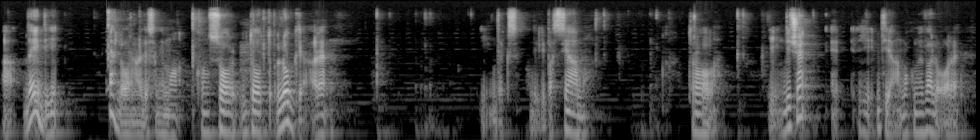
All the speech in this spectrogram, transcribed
a id e allora noi adesso andiamo a console.loggare index, quindi gli passiamo trova indice e gli diamo come valore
